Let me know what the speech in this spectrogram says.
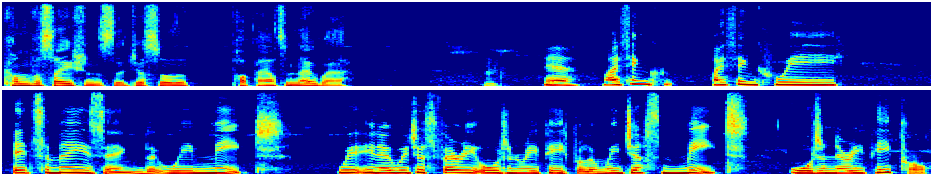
conversations that just sort of pop out of nowhere. Yeah, I think I think we. It's amazing that we meet. We, you know, we're just very ordinary people, and we just meet ordinary people.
